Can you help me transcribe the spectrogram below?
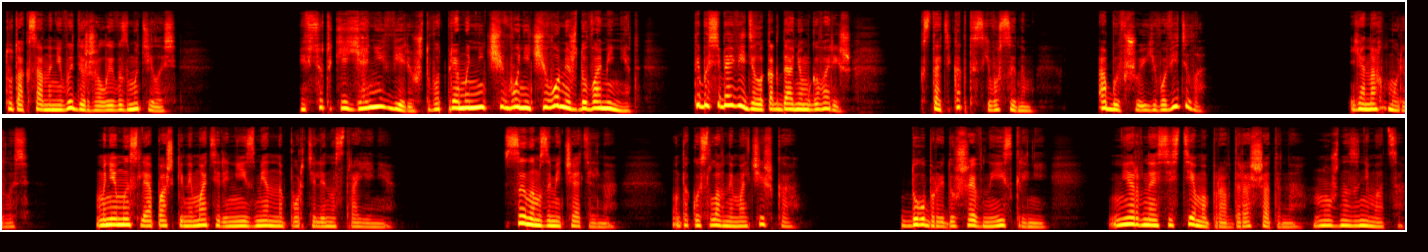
Тут Оксана не выдержала и возмутилась. «И все таки я не верю, что вот прямо ничего-ничего между вами нет. Ты бы себя видела, когда о нем говоришь. Кстати, как ты с его сыном? А бывшую его видела?» Я нахмурилась. Мне мысли о Пашкиной матери неизменно портили настроение. Сыном замечательно. Он такой славный мальчишка. Добрый, душевный, искренний. Нервная система, правда, расшатана. Нужно заниматься.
